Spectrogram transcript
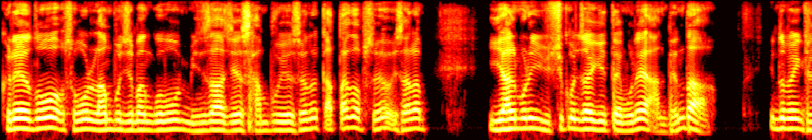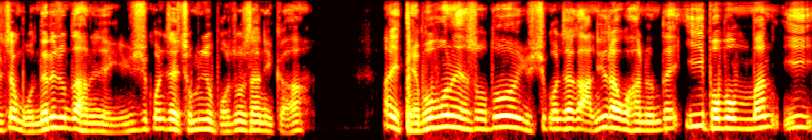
그래도 서울 남부지방법원 민사 제3부에서는 까딱 없어요. 이 사람 이 할머니 유치권자이기 때문에 안 된다. 인도명이 결정 못 내려준다 하는 얘기. 유치권자의 점유 보조사니까. 아니 대법원에서도 유치권자가 아니라고 하는데 이 법원만 이,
